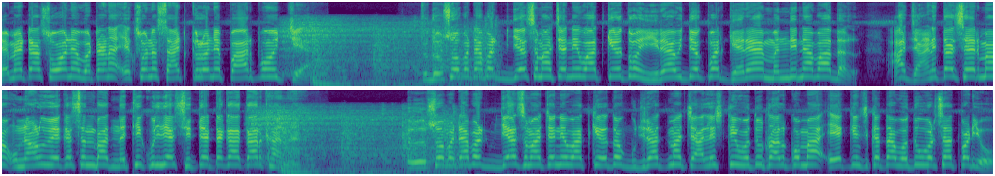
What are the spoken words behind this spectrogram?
ટમેટા સો અને વટાણા એકસો ને સાઠ કિલોને પાર પહોંચ્યા. તો દોસ્તો, ફટાફટ બીજા સમાચારની વાત કરીએ તો હીરા ઉદ્યોગ પર ઘેરાયા મંદીના વાદળ. આ જાણીતા શહેરમાં ઉનાળુ વેકેશન બાદ નથી ખુલ્યા સિત્તેર ટકા કારખાના. દોસ્તો, ફટાફટ બીજા સમાચારની વાત કરીએ તો ગુજરાતમાં ચાલીસથી વધુ તાલુકોમાં એક ઇંચ કરતાં વધુ વરસાદ પડ્યો,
